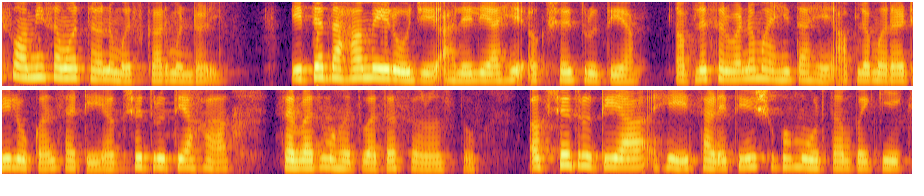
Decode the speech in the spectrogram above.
स्वामी समर्थ नमस्कार मंडळी. येत्या दहा मे रोजी आलेली आहे अक्षय तृतीया. आपल्या सर्वांना माहीत आहे आपल्या मराठी लोकांसाठी अक्षय तृतीया हा सर्वात महत्त्वाचा सण असतो. अक्षय तृतीया हे साडेतीन शुभ मुहूर्तांपैकी एक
